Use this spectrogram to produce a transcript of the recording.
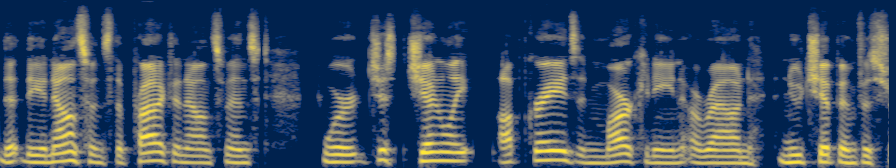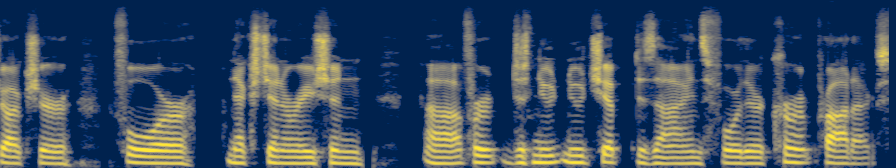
the, the announcements, the product announcements were just generally upgrades and marketing around new chip infrastructure for next generation uh, for just new new chip designs for their current products,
